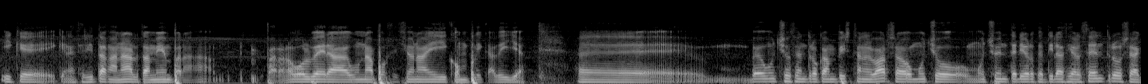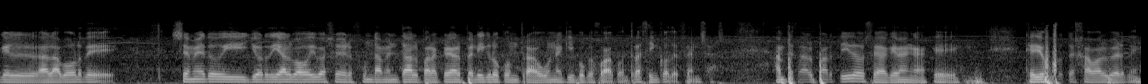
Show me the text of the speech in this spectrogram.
y que, que necesita ganar también para, para no volver a una posición ahí complicadilla. Eh, veo mucho centrocampista en el Barça o mucho, mucho interior que tira hacia el centro, o sea que la labor de Semedo y Jordi Alba hoy va a ser fundamental para crear peligro contra un equipo que juega contra cinco defensas. Ha empezado el partido, o sea que venga, que, que Dios proteja a Valverde.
